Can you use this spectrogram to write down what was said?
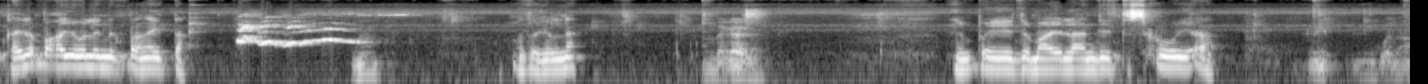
Kailan pa kayo ulit nagpangita? Hmm. Matagal na. Ang tagal. Yan po yung dumayo dito sa kuya. Hindi, hindi ko na.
